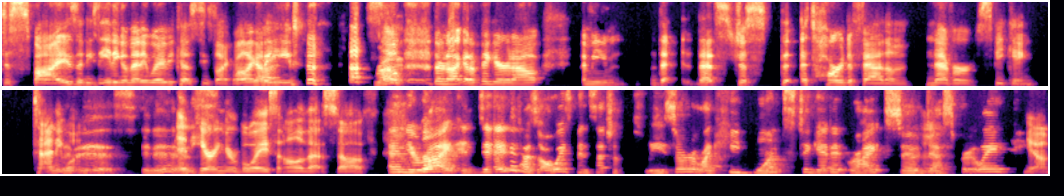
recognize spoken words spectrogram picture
despise and he's eating them anyway because he's like, well, I got to right. eat. so right. they're not going to figure it out. I mean, that that's just it's hard to fathom never speaking to anyone. It is. It is. And hearing your voice and all of that stuff. And you're well, right. And David has always been such a pleaser. Like he wants to get it right so mm-hmm. desperately. Yeah.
